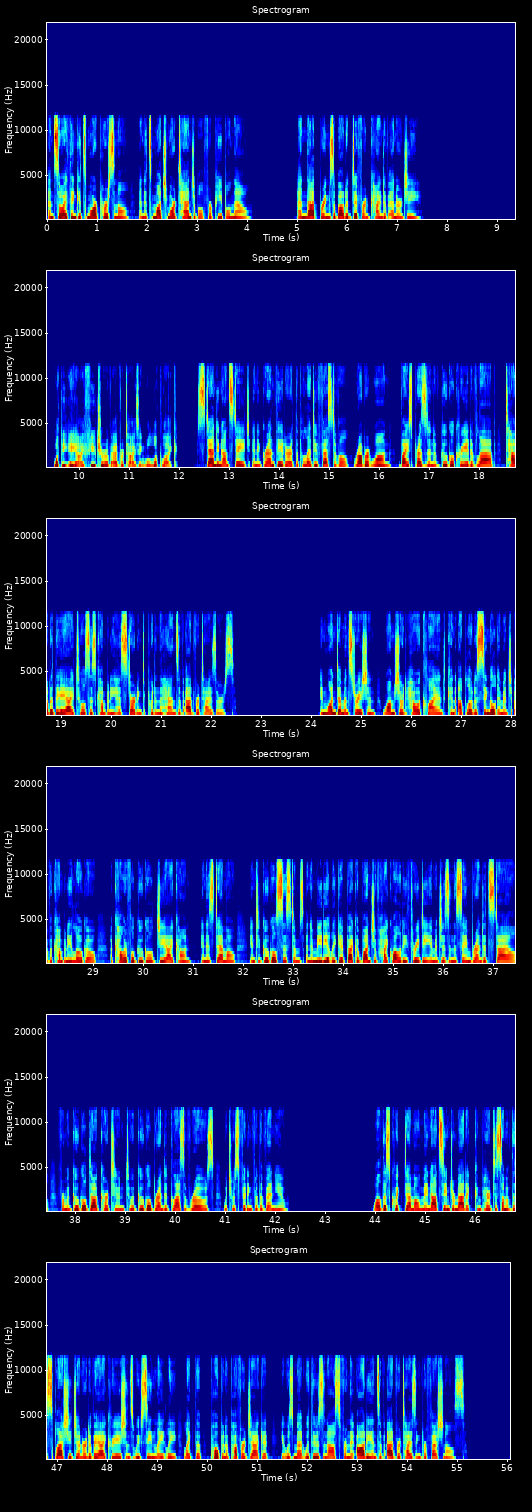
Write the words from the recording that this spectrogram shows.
And so I think it's more personal, and it's much more tangible for people now. And that brings about a different kind of energy. What the AI future of advertising will look like. Standing on stage in a grand theater at the Palais du Festival, Robert Wong, vice president of Google Creative Lab, touted the AI tools his company has starting to put in the hands of advertisers. In one demonstration, Wong showed how a client can upload a single image of a company logo, a colorful Google G icon, in his demo, into Google's systems and immediately get back a bunch of high quality 3D images in the same branded style, from a Google dog cartoon to a Google branded glass of rose, which was fitting for the venue. While this quick demo may not seem dramatic compared to some of the splashy generative AI creations we've seen lately, like the Pope in a puffer jacket, it was met with oohs and ahs from the audience of advertising professionals.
